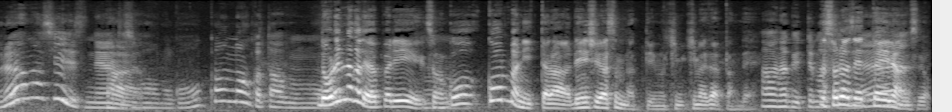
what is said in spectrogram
多分。羨ましいですね。はい私はもう合コンなんか多分もう。で、俺の中ではやっぱり、その、うん合コンパに行ったら練習休むなっていうのが決決まりだったんで。ああ、なんか言ってまでしたね。それは絶対なんですよ。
